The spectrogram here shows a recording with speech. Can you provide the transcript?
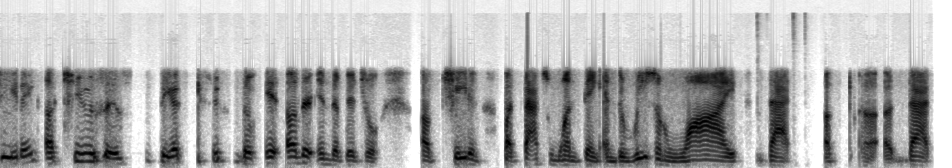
cheating accuses the the other individual of cheating. But that's one thing, and the reason why that uh, uh, that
